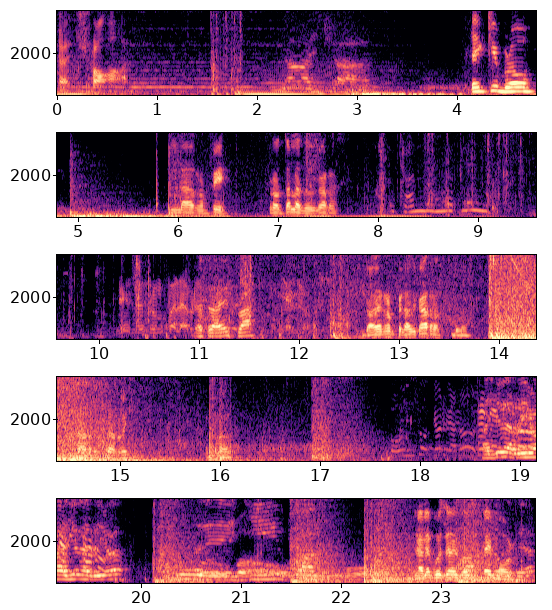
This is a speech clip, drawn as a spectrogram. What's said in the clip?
Headshot. Nice shot. Thank you, bro. La rompí. Rota las dos garras. Otra vez, va. Dale, romper las garras, bro. Sorry, sorry. Perdón. Alguien arriba, alguien arriba. Juan. Ya le puse dos Claymore. sea.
